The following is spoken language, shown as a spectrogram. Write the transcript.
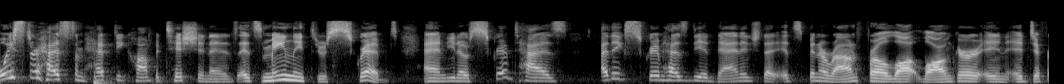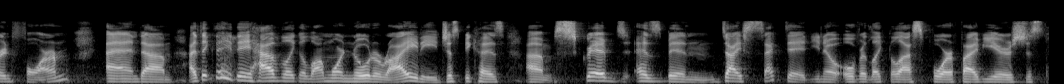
Oyster has some hefty competition, and it's, it's mainly through Scribd. And you know, Scribd has. I think Scribd has the advantage that it's been around for a lot longer in a different form, and um, I think they, they have like a lot more notoriety just because um, Scribd has been dissected, you know, over like the last four or five years, just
